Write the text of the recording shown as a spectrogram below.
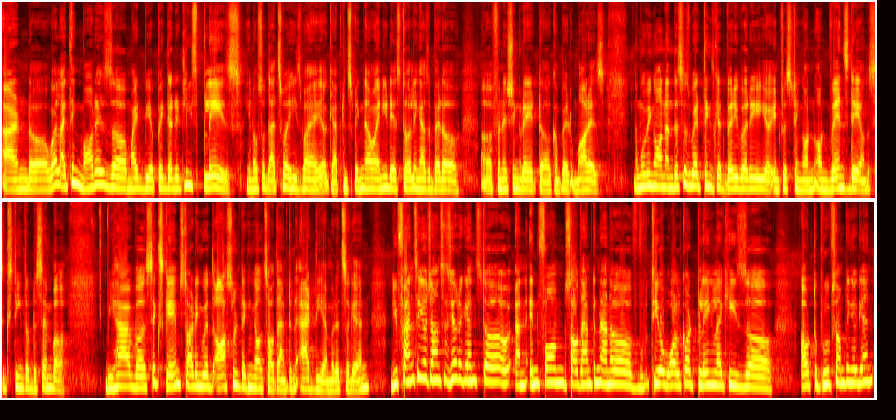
and uh, well, I think Mahrez uh, might be a pick that at least plays. You know, so that's why he's my uh, captain's pick. Now, any day Sterling has a better finishing rate compared to Mahrez. Now, moving on, and this is where things get very, very interesting. On on Wednesday, on the 16th of December. We have uh, six games, starting with Arsenal taking out Southampton at the Emirates again. Do you fancy your chances here against uh, an informed Southampton and a Theo Walcott playing like he's uh, out to prove something again?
